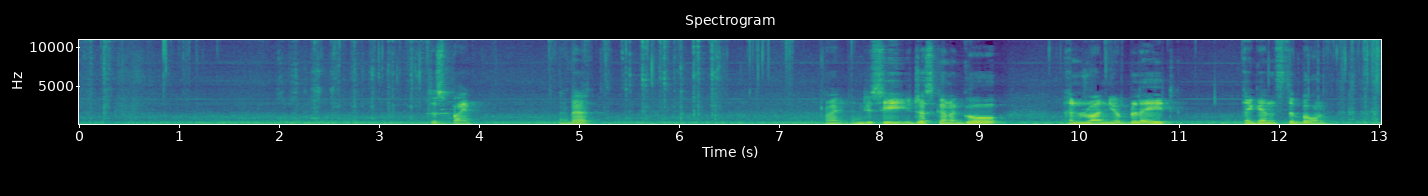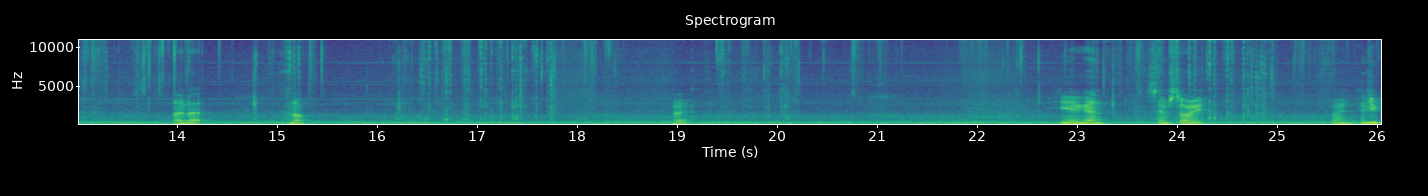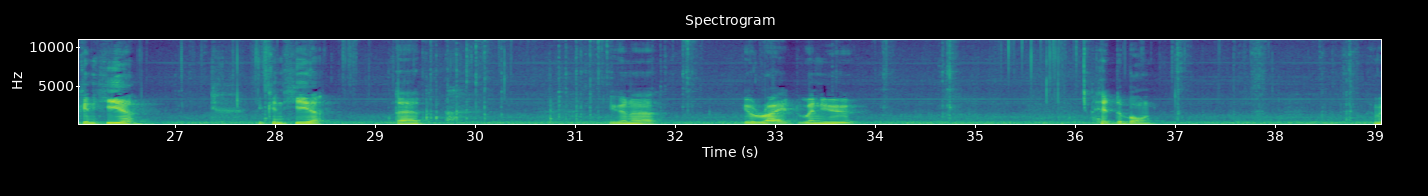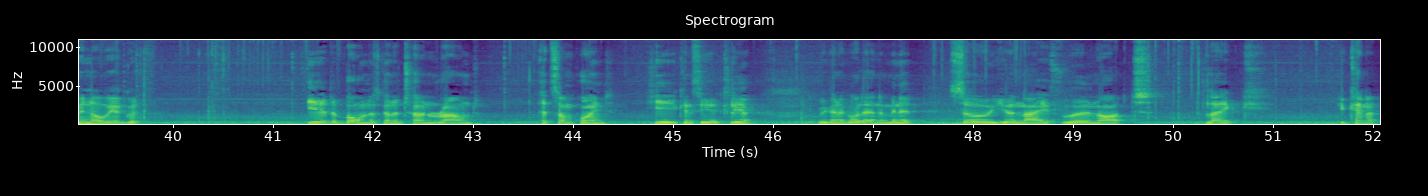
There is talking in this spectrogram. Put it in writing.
the spine. Like that. Right and you see you're just gonna go and run your blade against the bone. Like that. You know right. Here again same story. Right and you can hear you can hear that you're gonna you're right when you hit the bone. We know we are good. Here the bone is gonna turn round at some point. Here you can see it clear. We're gonna go there in a minute. So your knife will not like you cannot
